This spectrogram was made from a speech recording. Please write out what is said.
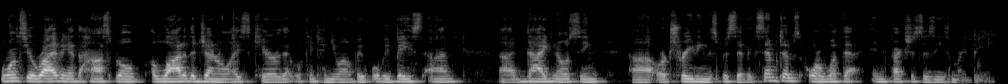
once you're arriving at the hospital, a lot of the generalized care that will continue on will be, based on uh, diagnosing uh, or treating the specific symptoms or what that infectious disease might be.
